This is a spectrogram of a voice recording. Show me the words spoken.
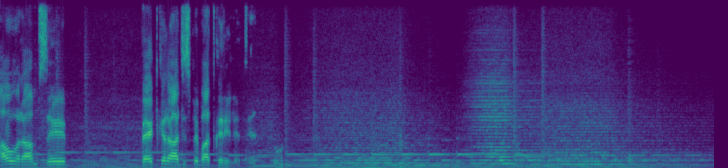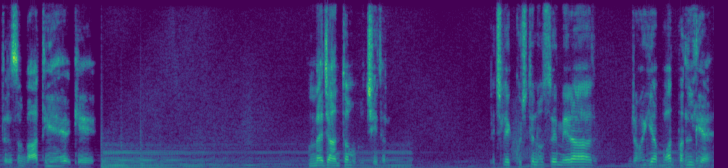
आओ आराम से बैठकर आज इस पे बात कर ही लेते हैं? दरअसल बात यह है कि मैं जानता हूँ अच्छी तरह। पिछले कुछ दिनों से मेरा रवैया बहुत बदल गया है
